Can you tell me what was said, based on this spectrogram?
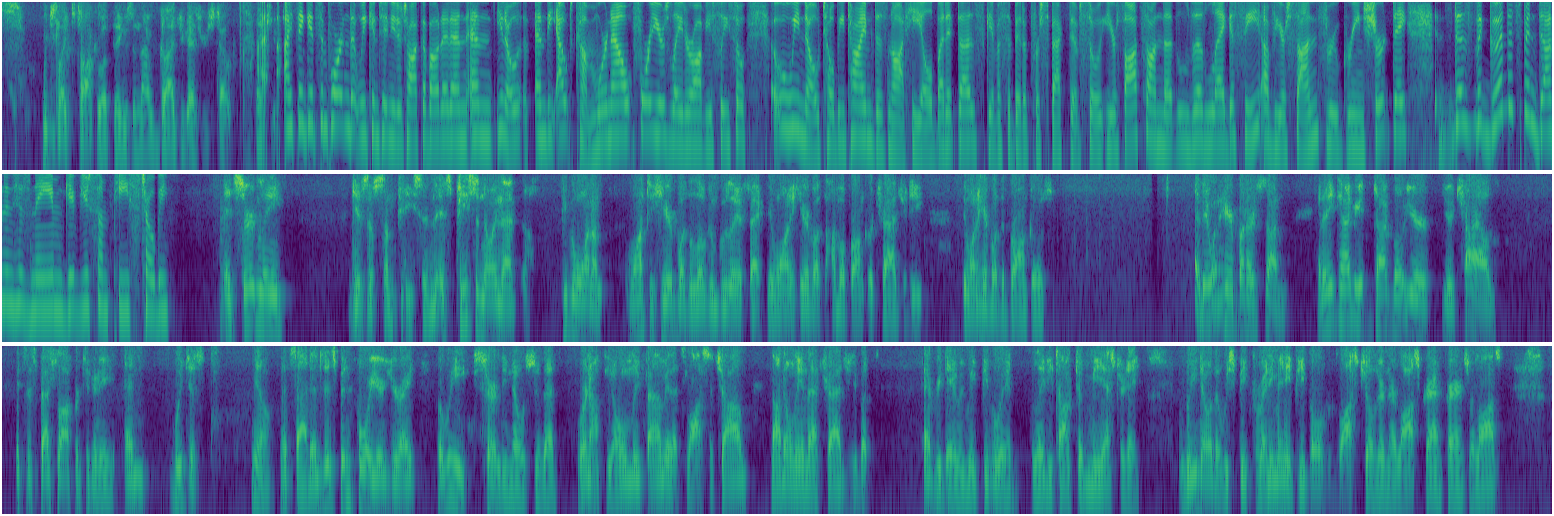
we just like to talk about things, and I'm glad you guys reached out. Thank you. I, think it's important that we continue to talk about it, and and you know, and the outcome. We're now four years later, obviously, so we know Toby, time does not heal, but it does give us a bit of perspective. So, your thoughts on the the legacy of your son through Green Shirt Day? Does the good that's been done in his name give you some peace, Toby? It certainly gives us some peace, and it's peace of knowing that people want to want to hear about the Logan Boulet effect. They want to hear about the Humboldt Bronco tragedy. They want to hear about the Broncos. And they want to hear about our son. And anytime you get to talk about your, your child, it's a special opportunity. And we just, you know, that's sad. And it's been four years, you're right. But we certainly know, Sue, that we're not the only family that's lost a child, not only in that tragedy, but every day we meet people. We had a lady talk to me yesterday we know that we speak for many, many people who've lost children or lost grandparents or lost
